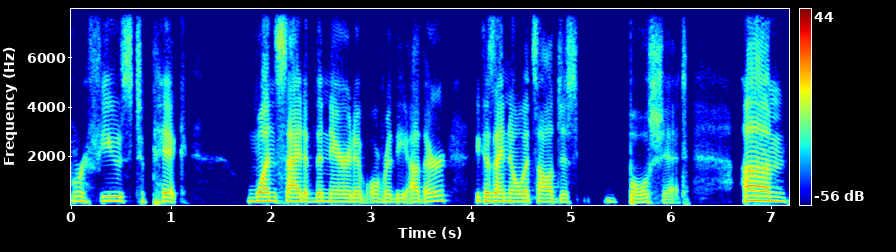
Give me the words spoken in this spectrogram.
refuse to pick one side of the narrative over the other because I know it's all just bullshit. Um,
